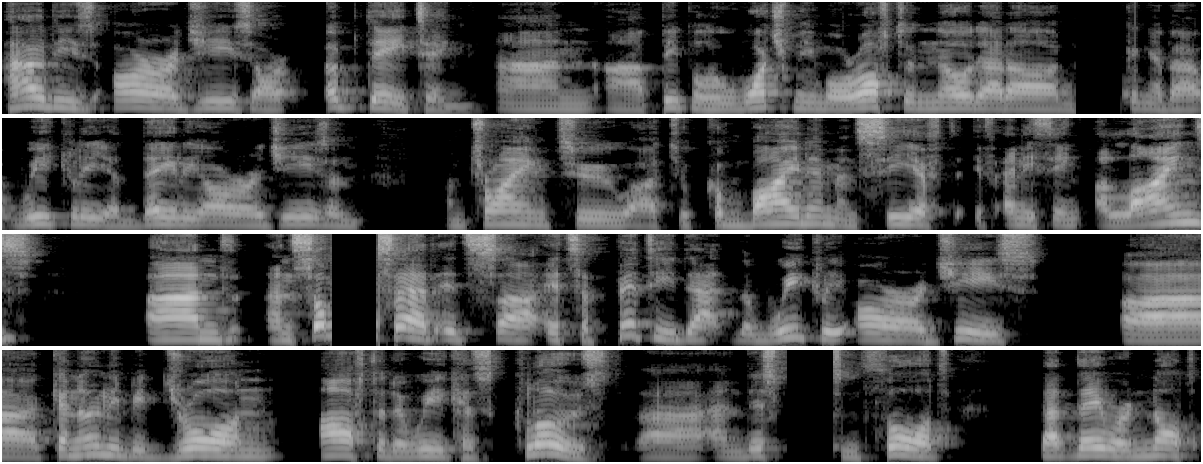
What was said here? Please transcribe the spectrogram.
how these RRGs are updating. And uh, people who watch me more often know that I'm talking about weekly and daily RRGs, and I'm trying to uh, to combine them and see if if anything aligns. And and someone said it's uh, it's a pity that the weekly RRGs uh, can only be drawn after the week has closed. Uh, and this person thought that they were not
